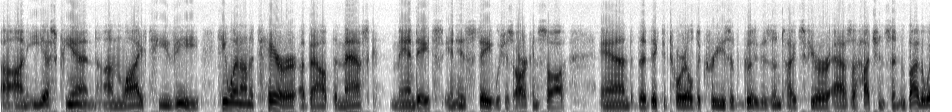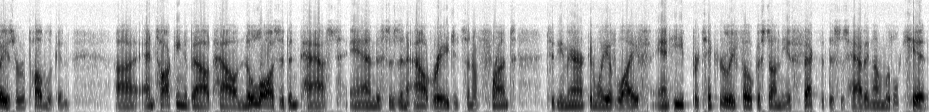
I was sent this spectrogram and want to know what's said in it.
uh, on ESPN, on live TV, he went on a tear about the mask mandates in his state, which is Arkansas, and the dictatorial decrees of Gesundheitsführer Asa Hutchinson, who, by the way, is a Republican, uh, and talking about how no laws have been passed, and this is an outrage, it's an affront to the American way of life. And he particularly focused on the effect that this is having on little kids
